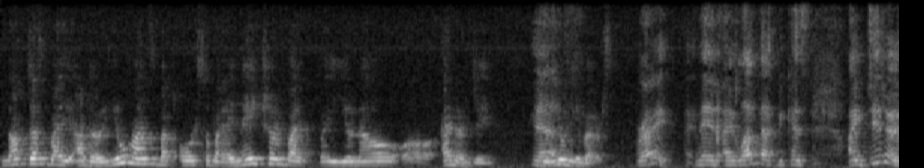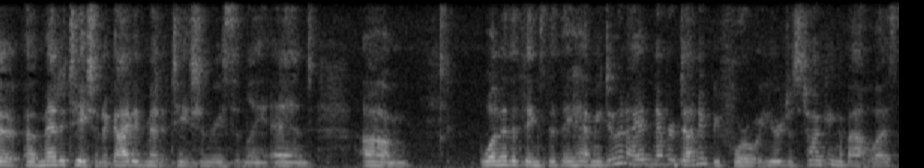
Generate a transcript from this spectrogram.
not just by other humans, but also by nature, but by, you know, uh, energy, yes. the universe. Right. And I love that because I did a, a meditation, a guided meditation recently, and um, one of the things that they had me do, and I had never done it before, what you were just talking about was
